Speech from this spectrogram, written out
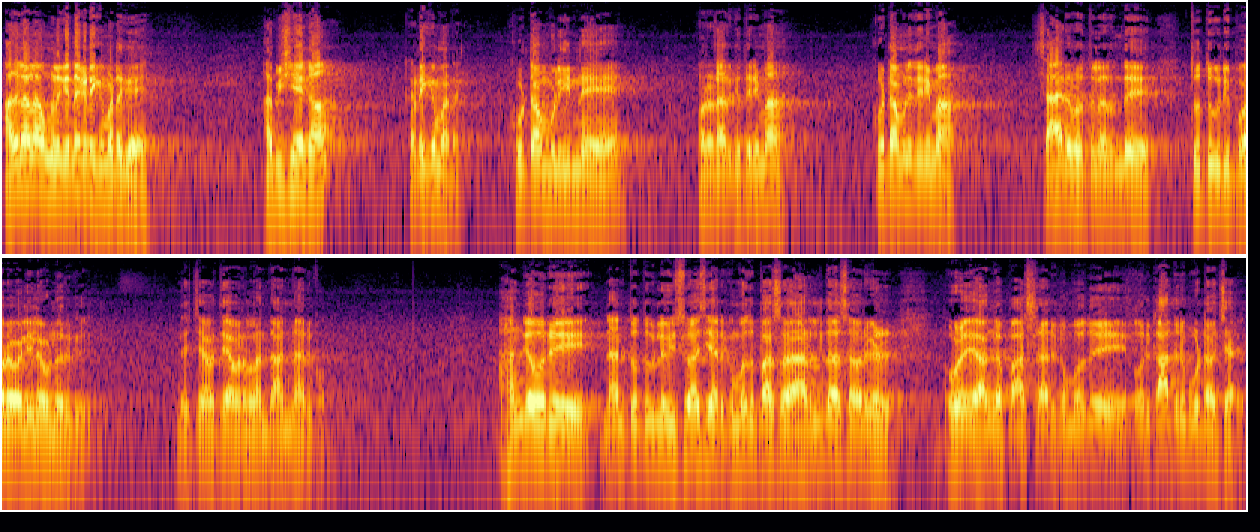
அதனால அவங்களுக்கு என்ன கிடைக்க மாட்டேங்குது? அபிஷேகம் கிடைக்க மாட்டேங்குது. கூட்டாம்புலின்னு ஒரு இடம் இருக்கு தெரியுமா? கூட்டாம்புலி தெரியுமா? சாரிபுரத்துல இருந்து தூத்துக்குடி போற வழியில ஒன்று இருக்கு. இந்த செவத்தையாவரெல்லாம் அவரெல்லாம் தான் இருக்கும். அங்கே ஒரு நான் தூத்துக்குடியில் விசுவாசியா இருக்கும்போது பாச அருள்தாஸ் அவர்கள் ஒரு- பாஸ்டாக இருக்கும்போது ஒரு காத்திரு பூட்டை வச்சார்.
